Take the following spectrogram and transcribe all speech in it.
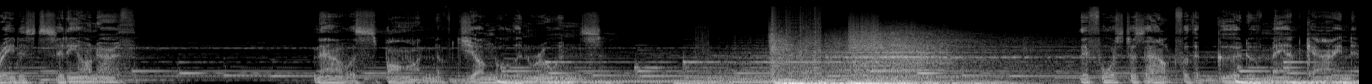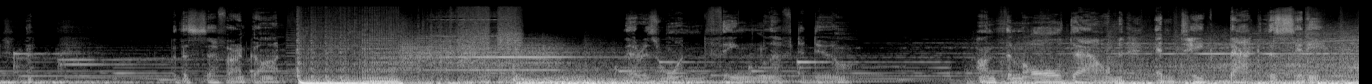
greatest city on earth. Now a spawn of jungle and ruins. They forced us out for the good of mankind. but the Ceph aren't gone. There is one thing left to do. Hunt them all down and take back the city.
